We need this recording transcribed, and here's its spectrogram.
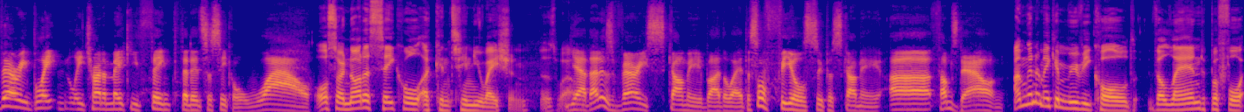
very blatantly trying to make you think that it's a sequel. Wow. Also, not a sequel, a continuation as well. Yeah, that is very scummy, by the way. This all feels super scummy. Uh, thumbs down. I'm gonna make a movie called The Land Before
